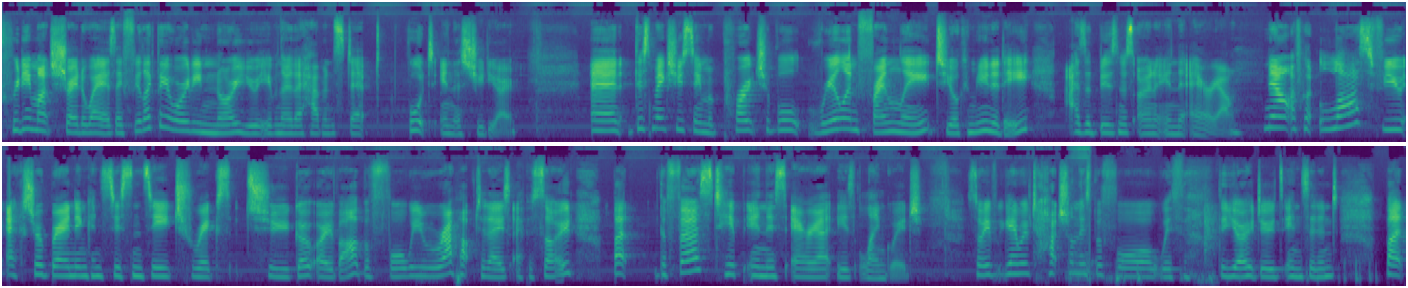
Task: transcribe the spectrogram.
pretty much straight away as they feel like they already know you, even though they haven't stepped foot in the studio. And this makes you seem approachable, real, and friendly to your community as a business owner in the area. Now, I've got last few extra branding consistency tricks to go over before we wrap up today's episode. But the first tip in this area is language. So again, we've touched on this before with the Yo Dudes incident, but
